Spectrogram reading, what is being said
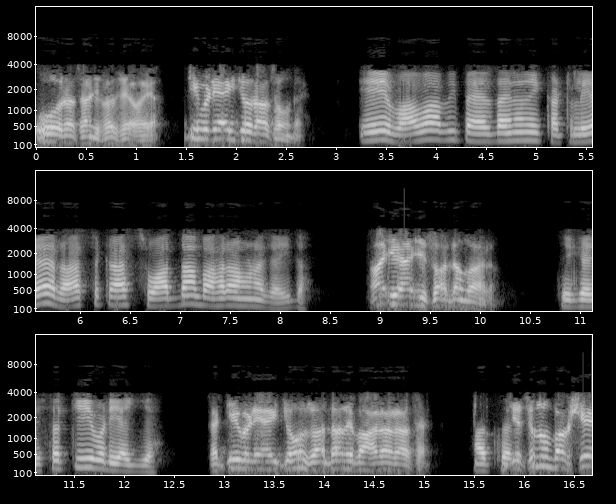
ਉਹ ਰਸਾਂ 'ਚ ਫਸਿਆ ਹੋਇਆ। ਸੱਚੀ ਵਡਿਆਈ 'ਚੋਂ ਰਸ ਆਉਂਦਾ ਇਹ ਵਾਵਾ ਵੀ ਪੈਰ ਦਾ ਇਹਨਾਂ ਨੇ ਕੱਟ ਲਿਆ ਰਸ ਕਾ ਸਵਾਦਾਂ ਬਾਹਰਾ ਹੋਣਾ ਚਾਹੀਦਾ। ਹਾਂਜੀ ਹਾਂਜੀ ਸਵਾਦਾਂ ਬਾਹਰ। ਠੀਕ ਹੈ ਸੱਚੀ ਵਡਿਆਈ ਹੈ। ਸੱਚੀ ਵਡਿਆਈ 'ਚੋਂ ਸਵਾਦਾਂ ਦੇ ਬਾਹਰ ਰਸ ਹੈ। ਅੱਛਾ ਜਿਸ ਨੂੰ ਬਖਸ਼ੇ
